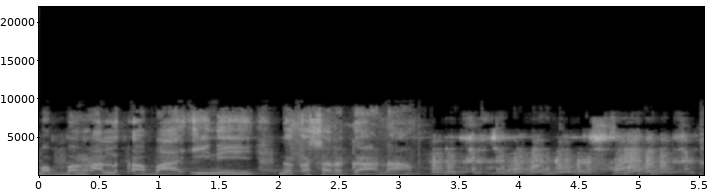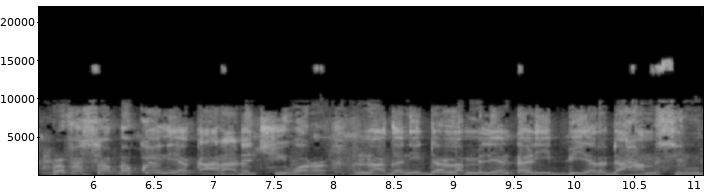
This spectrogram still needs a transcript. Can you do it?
babban alkaba'i ne ga ƙasar ghana. Professor Bakwai ya kara da cewar na gani dala miliyan 550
